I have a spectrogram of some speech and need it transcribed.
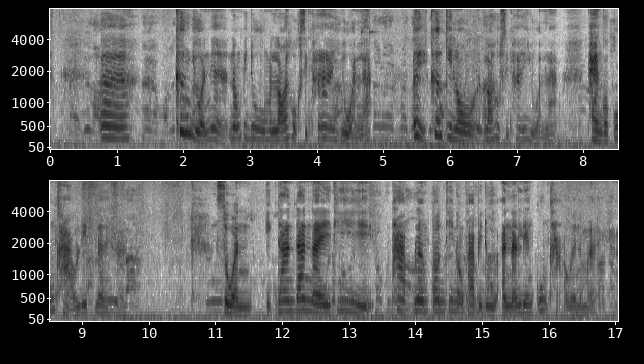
กเออครึ่งหยวนเนี่ยน้องไปดูมันร้อยหกสิบห้าหยวนละเอ้ยครึ่งกิโลร้อยหกสิบห้าหยวนละ แพงกว่ากุ้งขาวลิบเลยค่ะ ส่วนอีกด้านด้านในที่ภาพเริ่มต้นที่น้องพาไปดู อันนั้นเลี้ยงกุ้งขาวเวนามายค่ะ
